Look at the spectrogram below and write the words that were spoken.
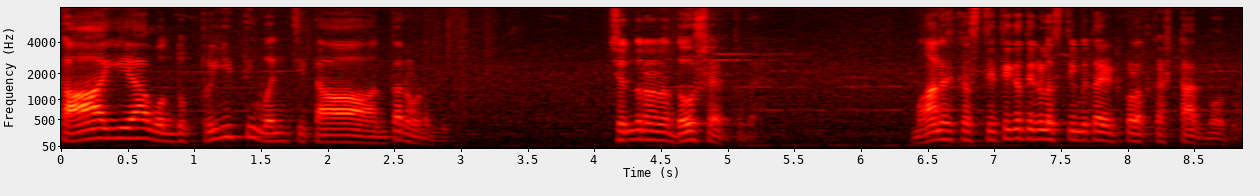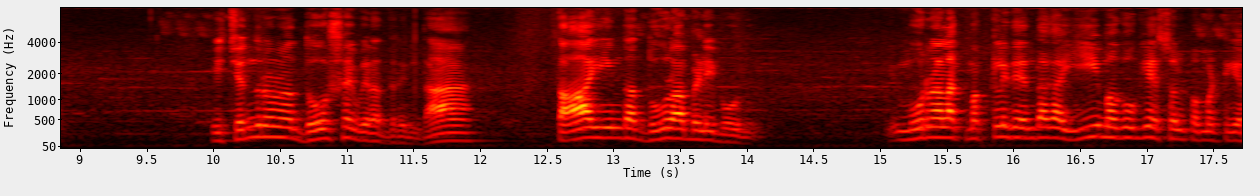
ತಾಯಿಯ ಒಂದು ಪ್ರೀತಿ ವಂಚಿತ ಅಂತ ನೋಡಿದ್ವಿ ಚಂದ್ರನ ದೋಷ ಇರ್ತದೆ. ಮಾನಸಿಕ ಸ್ಥಿತಿಗತಿಗಳು ಸ್ಥಿಮಿತ ಇಟ್ಕೊಳ್ಳೋದು ಕಷ್ಟ ಆಗ್ಬೋದು. ಈ ಚಂದ್ರನ ದೋಷವಿರೋದ್ರಿಂದ ತಾಯಿಯಿಂದ ದೂರ ಬೆಳಿಬೋದು. ಮೂರ್ನಾಲ್ಕು ಮಕ್ಕಳಿದೆ ಅಂದಾಗ ಈ ಮಗುಗೆ ಸ್ವಲ್ಪ ಮಟ್ಟಿಗೆ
